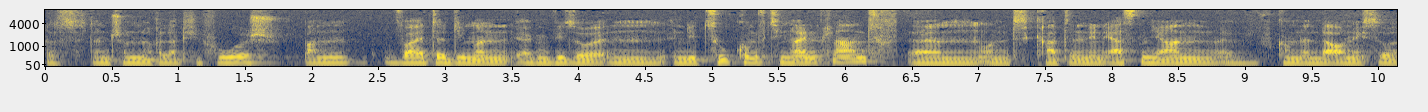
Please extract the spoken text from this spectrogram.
Das ist dann schon eine relativ hohe Spannweite, die man irgendwie so in, in die Zukunft hineinplant. Ähm, und gerade in den ersten Jahren äh, kommen dann da auch nicht so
